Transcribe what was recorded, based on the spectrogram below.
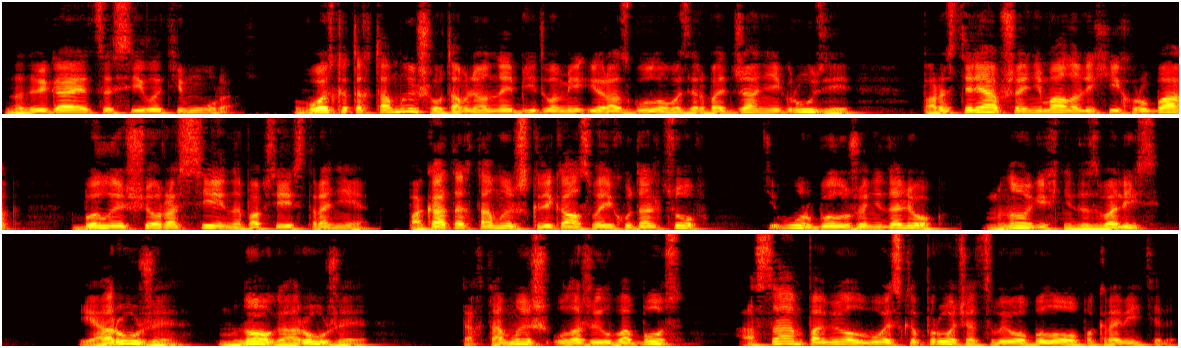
надвигается сила Тимура. Войско Тахтамыша, утомленное битвами и разгулом в Азербайджане и Грузии, порастерявшее немало лихих рубак, было еще рассеяно по всей стране. Пока Тахтамыш скликал своих удальцов, Тимур был уже недалек, многих не дозвались, и оружие, много оружия. Тахтамыш уложил в обоз, а сам повел войско прочь от своего былого покровителя.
